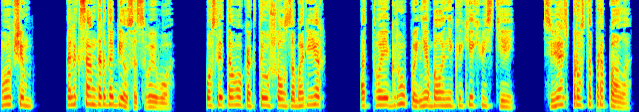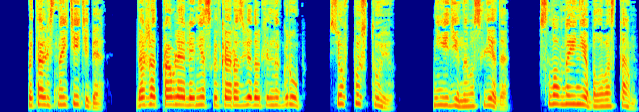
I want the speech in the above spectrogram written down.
«В общем, Александр добился своего. После того, как ты ушел за барьер, от твоей группы не было никаких вестей. Связь просто пропала. Пытались найти тебя. Даже отправляли несколько разведывательных групп. Все впустую. Ни единого следа. Словно и не было вас там.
